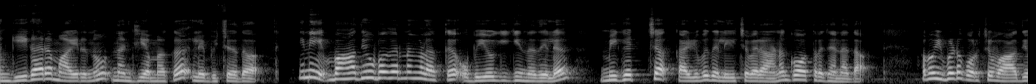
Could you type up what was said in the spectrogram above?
അംഗീകാരമായിരുന്നു നഞ്ചിയമ്മക്ക് ലഭിച്ചത്. ഇനി വാദ്യോപകരണങ്ങളൊക്കെ ഉപയോഗിക്കുന്നതിൽ മികച്ച കഴിവ് തെളിയിച്ചവരാണ് ഗോത്രജനത അപ്പോൾ ഇവിടെ കുറച്ച് വാദ്യ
